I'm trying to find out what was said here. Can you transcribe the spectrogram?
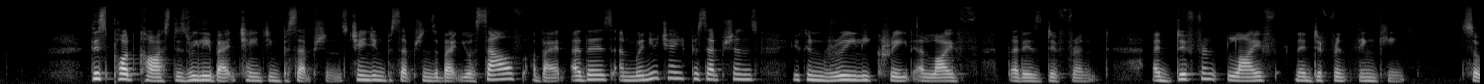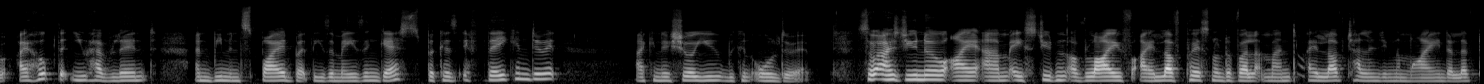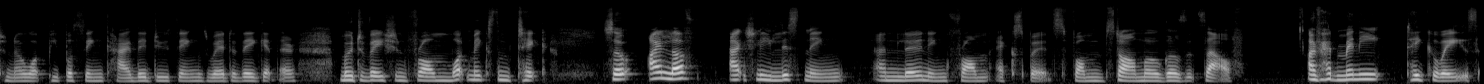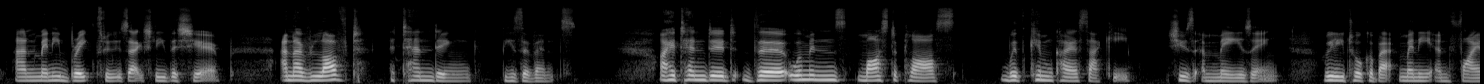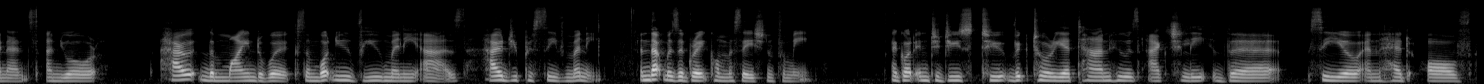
This podcast is really about changing perceptions, changing perceptions about yourself, about others. And when you change perceptions, you can really create a life that is different, a different life and a different thinking. So I hope that you have learnt and been inspired by these amazing guests because if they can do it, I can assure you we can all do it. So, as you know, I am a student of life. I love personal development. I love challenging the mind. I love to know what people think, how they do things, where do they get their motivation from, what makes them tick. So, I love actually listening and learning from experts, from Style Moguls itself. I've had many takeaways and many breakthroughs actually this year. And I've loved attending these events. I attended the women's masterclass with Kim Kiyosaki. She was amazing. Really talk about money and finance and your how the mind works and what you view money as. How do you perceive money? And that was a great conversation for me. I got introduced to Victoria Tan, who is actually the CEO and head of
